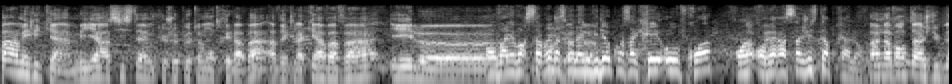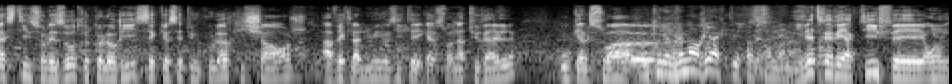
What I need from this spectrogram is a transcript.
Pas américain, mais il y a un système que je peux te montrer là-bas avec la cave à vin et le. On va aller voir ça après parce qu'on a une vidéo consacrée au froid. On, on verra ça juste après alors. Un avantage du Black Steel sur les autres coloris, c'est que c'est une couleur qui change avec la luminosité, qu'elle soit naturelle ou qu'elle soit. euh, Donc il est vraiment réactif à ce moment-là. Il est très réactif et on,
